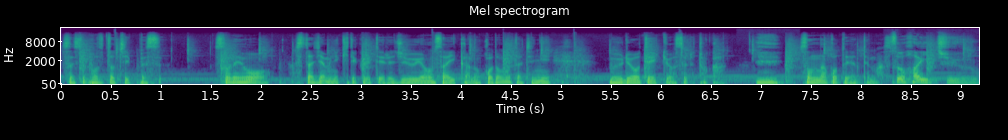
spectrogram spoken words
そしてポテトチップスそれをスタジアムに来てくれている14歳以下の子どもたちに無料提供するとかえそんなことやってます。そうハイチュウ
